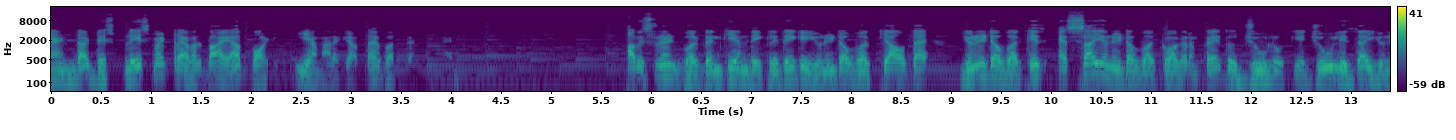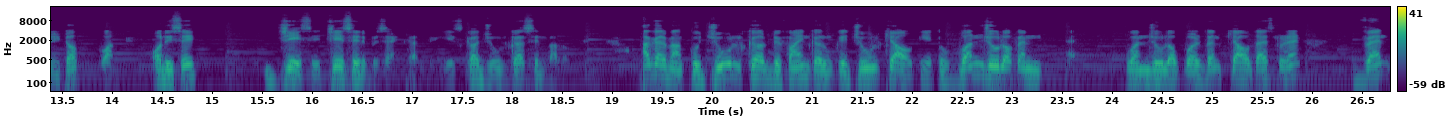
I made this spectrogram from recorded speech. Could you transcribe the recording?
and the displacement travel by a body ये हमारा क्या होता है? वर्क डन अब स्टूडेंट वर्क डन की हम देख लेते हैं कि यूनिट ऑफ़ वर्क क्या होता है। Unit of work is SI unit of work को अगर हम कहें तो जूल होती है। Joule is the unit of work और इसे जे से जे से रिप्रेजेंट करते हैं। इसका जूल का सिंबल होता है। अगर मैं आपको जूल का डिफाइन करूँ कि जूल क्या होती है तो one joule of N one joule of work क्या होता है student when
